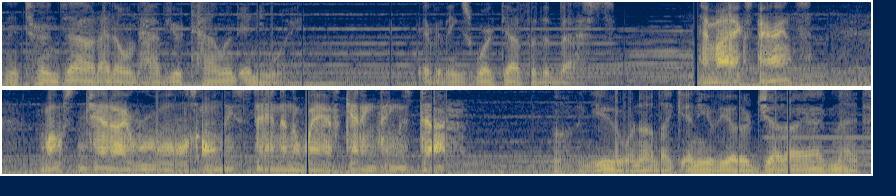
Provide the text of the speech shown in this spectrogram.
and it turns out I don't have your talent anyway. Everything's worked out for the best. In my experience, most Jedi rules only stand in the way of getting things done. Oh, then you are not like any of the other Jedi I've met.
